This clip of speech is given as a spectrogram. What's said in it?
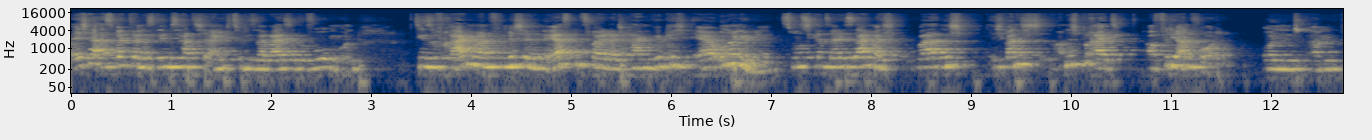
Welcher Aspekt deines Lebens hat dich eigentlich zu dieser Reise bewogen? Und diese Fragen waren für mich in den ersten zwei, drei Tagen wirklich eher unangenehm. Das muss ich ganz ehrlich sagen, weil ich war nicht, ich war nicht, auch nicht bereit auch für die Antwort. Und ähm,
